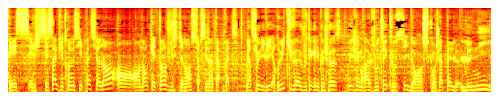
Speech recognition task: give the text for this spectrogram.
Et c'est c'est ça que j'ai trouvé aussi passionnant en, en enquêtant justement sur ces interprètes. Merci Olivier. Rui, tu veux ajouter quelque chose? Oui, j'aimerais ajouter que aussi dans ce qu'on j'appelle le nid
